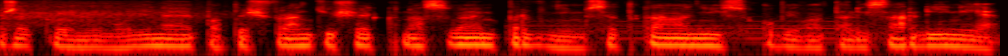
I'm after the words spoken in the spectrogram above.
Řekl mimo jiné papež František na svém prvním setkání s obyvateli Sardínie.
